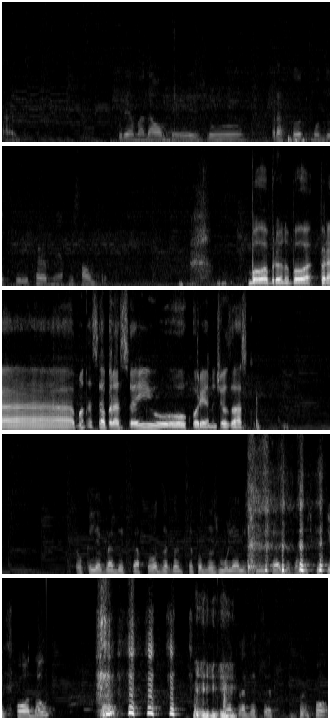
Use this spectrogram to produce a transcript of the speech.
sabe? Queria mandar um beijo pra todo mundo do Twitter, menos algum. Boa, Bruno, boa. Pra. Manda seu abraço aí, o coreano de Osasco. Eu queria agradecer a todos, agradecer a todas as mulheres que me seguem, os homens que se fodam. Tá? Queria agradecer, pô,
